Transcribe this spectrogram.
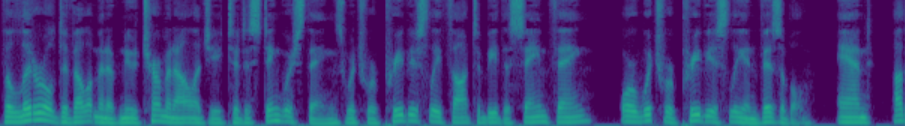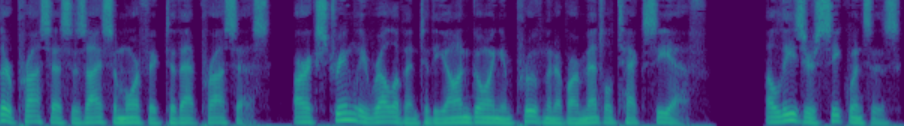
the literal development of new terminology to distinguish things which were previously thought to be the same thing, or which were previously invisible, and, other processes isomorphic to that process, are extremely relevant to the ongoing improvement of our mental tech CF. Eliezer sequences,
